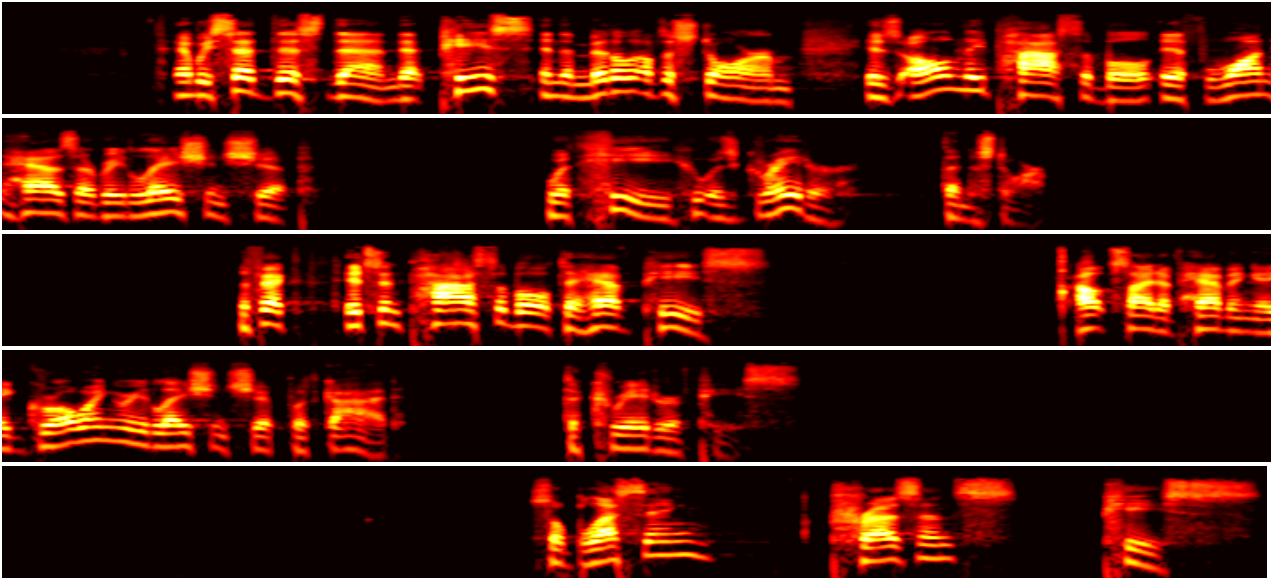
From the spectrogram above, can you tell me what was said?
And we said this then that peace in the middle of the storm is only possible if one has a relationship with He who is greater than the storm. In fact, it's impossible to have peace outside of having a growing relationship with God, the creator of peace. So, blessing, presence, peace.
